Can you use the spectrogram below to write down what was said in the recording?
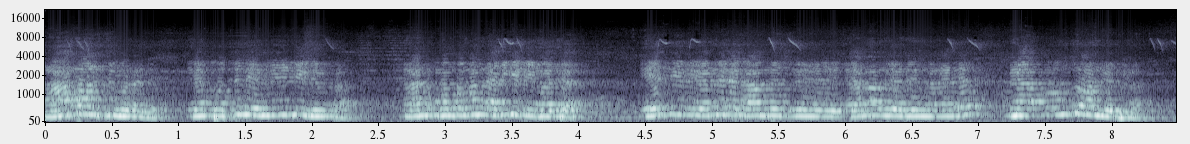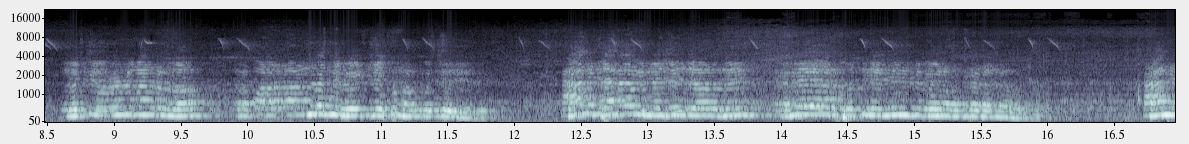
నా పాలసీ కూడా అది. నేను పొద్దున్న ఎనిమిదింటికి దిగుతా నన్ను కొంతమంది అడిగింది ఈ మధ్య. ఏసీ ఎమ్మెల్యే కాంగ్రెస్ జనరల్ ఏంటంటే మీ అక్కడ ఉంచామని చెప్పిన. వచ్చి రెండు గంటల్లో వాళ్ళందరినీ వెయిట్ చేస్తే మనకు వచ్చేది కానీ జనానికి మెసేజ్ రావాలి ఎమ్మెల్యే గారు పొద్దున్న ఎనిమిదింటికి పైన ఉంటాడని ఉంటుంది కానీ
